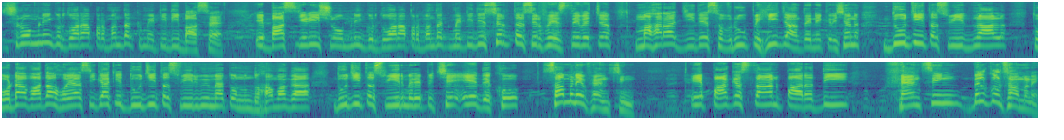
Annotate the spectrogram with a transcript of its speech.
ਸ਼੍ਰੋਮਣੀ ਗੁਰਦੁਆਰਾ ਪ੍ਰਬੰਧਕ ਕਮੇਟੀ ਦੀ ਬੱਸ ਹੈ। ਇਹ ਬੱਸ ਜਿਹੜੀ ਸ਼੍ਰੋਮਣੀ ਗੁਰਦੁਆਰਾ ਪ੍ਰਬੰਧਕ ਕਮੇਟੀ ਦੀ ਸਿਰਫ ਤੇ ਸਿਰਫ ਇਸ ਦੇ ਵਿੱਚ ਮਹਾਰਾਜ ਜੀ ਦੇ ਸਵਰੂਪ ਹੀ ਜਾਂਦੇ ਨੇ ਕ੍ਰਿਸ਼ਨ। ਦੂਜੀ ਤਸਵੀਰ ਨਾਲ ਤੁਹਾਡਾ ਵਾਅਦਾ ਹੋਇਆ ਸੀਗਾ ਕਿ ਦੂਜੀ ਤਸਵੀਰ ਵੀ ਮੈਂ ਤੁਹਾਨੂੰ ਦਿਖਾਵਾਂਗਾ। ਦੂਜੀ ਤਸਵੀਰ ਮੇਰੇ ਪਿੱਛੇ ਇਹ ਦੇਖੋ, ਸਾਹਮਣੇ ਫੈਂਸਿੰਗ। ਇਹ ਪਾਕਿਸਤਾਨ ਭਾਰਤ ਦੀ ਫੈਂਸਿੰਗ ਬਿਲਕੁਲ ਸਾਹਮਣੇ।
